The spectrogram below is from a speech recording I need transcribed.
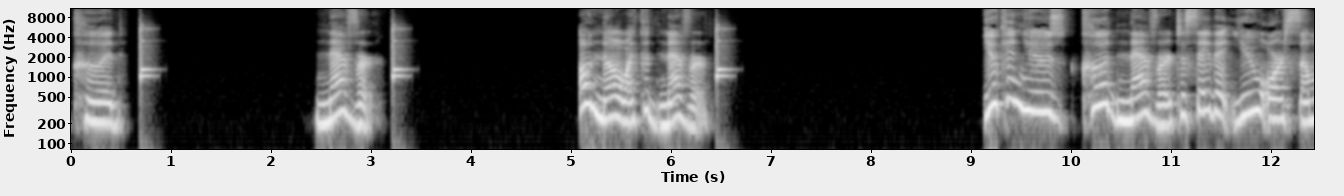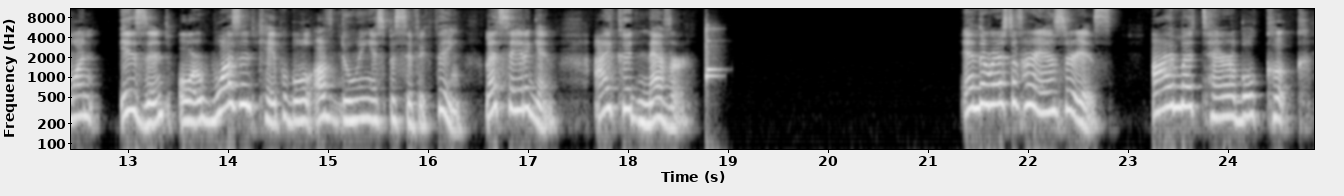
could never. Oh no, I could never. You can use could never to say that you or someone isn't or wasn't capable of doing a specific thing. Let's say it again. I could never. And the rest of her answer is I'm a terrible cook.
